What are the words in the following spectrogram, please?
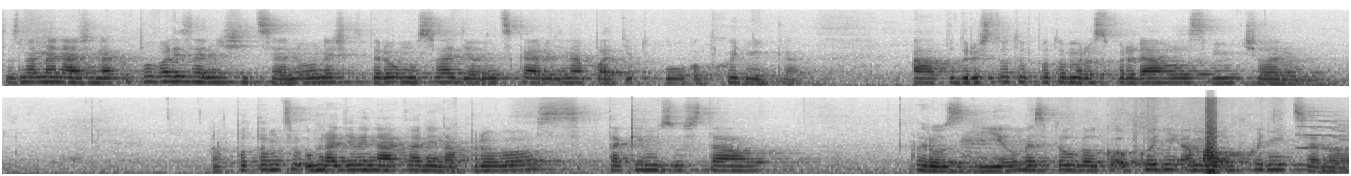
To znamená, že nakupovali za nižší cenu, než kterou musela dělnická rodina platit u obchodníka a to družstvo to potom rozprodávalo svým členům. Potom, co uhradili náklady na provoz, tak jim zůstal rozdíl mezi tou velkoobchodní a maloobchodní cenou.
